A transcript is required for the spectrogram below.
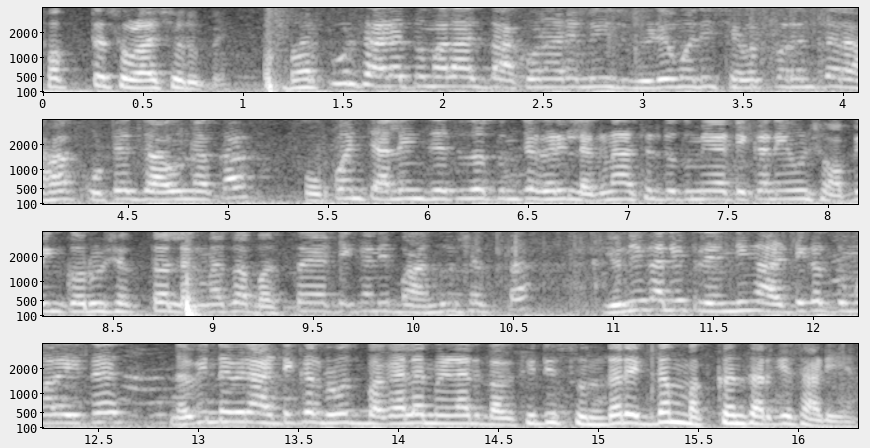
फक्त सोळाशे रुपये. भरपूर साड्या तुम्हाला आज दाखवणार आहे. मी व्हिडिओमध्ये शेवटपर्यंत राहा. कुठे जाऊ नका. ओपन चॅलेंज देतो जर तुमच्या घरी लग्न असेल तर तुम्ही या ठिकाणी येऊन शॉपिंग करू शकता. लग्नाचा बस्ता या ठिकाणी बांधू शकता. युनिक आणि ट्रेंडिंग आर्टिकल तुम्हाला इथे नवीन नवीन आर्टिकल रोज बघायला मिळणार बघा किती सुंदर एकदम मक्खनसारखी साडी आहे.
